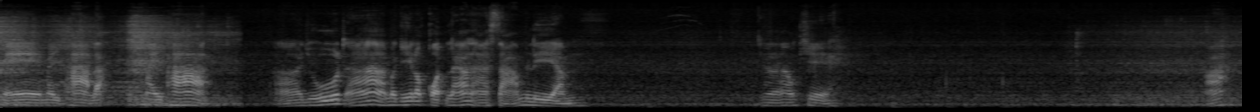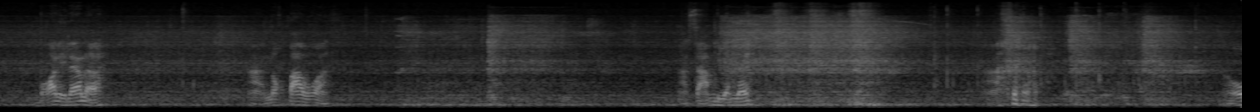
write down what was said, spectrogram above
เน่ไม่พลาดละ ไม่พลาดอ่ายูทอ่าเมื่อกี้เรากดแล้วอ่าสามเหลี่ยมอ่าโอเคอะบอสอีกแล้วเหรอ ล็อกเป้าก่อนอ่าสามเหลี่ยมเลยอ่าโอ้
